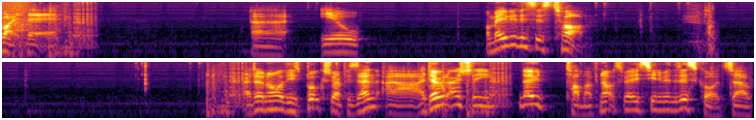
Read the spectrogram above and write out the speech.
right there. Uh, Eel. Or maybe this is Tom. I don't know what these books represent. Uh, I don't actually know Tom. I've not really seen him in the Discord. So,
